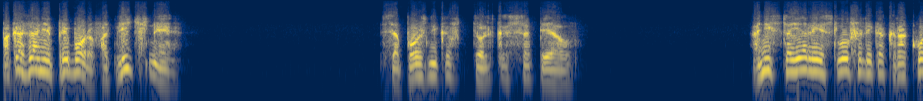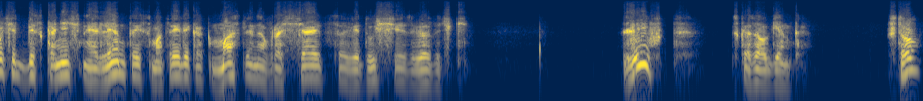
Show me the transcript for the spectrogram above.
Показания приборов отличные. Сапожников только сопел. Они стояли и слушали, как ракочет бесконечная лента, и смотрели, как масляно вращаются ведущие звездочки. «Лифт!» — сказал Генка. «Что?»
